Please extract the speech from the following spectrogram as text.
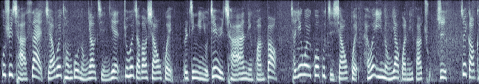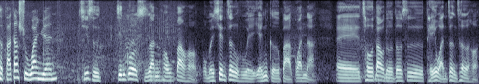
过去茶赛只要未通过农药检验就会遭到销毁，而今年有鉴于茶安连环报，茶叶未过不止销毁，还会依农药管理法处置，最高可罚到十五万元。其实。经过十安风暴哈，我们县政府也严格把关啦。诶，抽到的都是铁腕政策哈，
